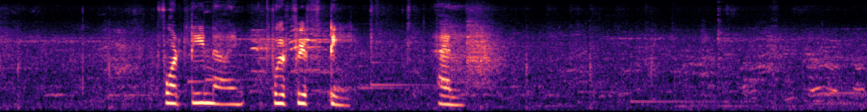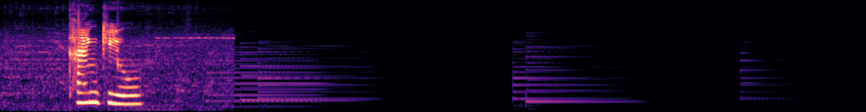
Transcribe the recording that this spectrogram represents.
49 for 50 L thank you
